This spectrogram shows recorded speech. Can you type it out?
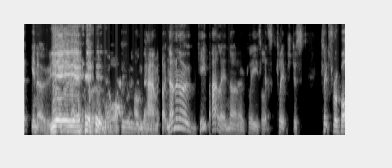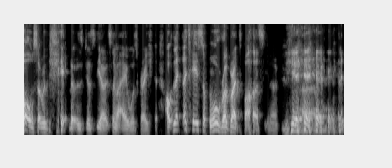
you know, yeah, yeah, yeah. on camera, like, no, no, no, keep battling. No, no, please, let's Clips just Clips rebuttal some of the shit that was just, you know, some of A was crazy. Oh, let, us hear some more Rugrats bars, you know. Yeah. Um,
